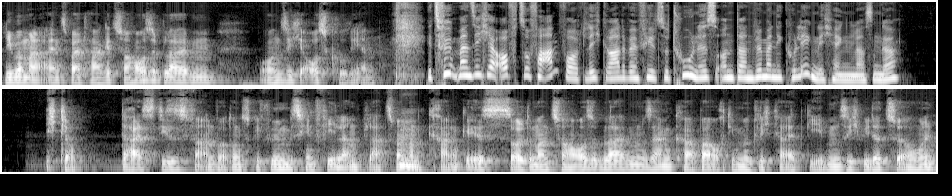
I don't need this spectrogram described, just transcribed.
Lieber mal ein, zwei Tage zu Hause bleiben und sich auskurieren. Jetzt fühlt man sich ja oft so verantwortlich, gerade wenn viel zu tun ist und dann will man die Kollegen nicht hängen lassen, gell? Ich glaube, da ist dieses Verantwortungsgefühl ein bisschen fehl am Platz. Wenn mhm. man krank ist, sollte man zu Hause bleiben, seinem Körper auch die Möglichkeit geben, sich wieder zu erholen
